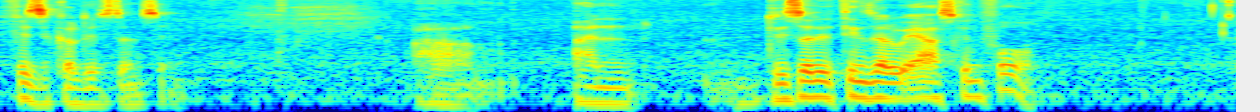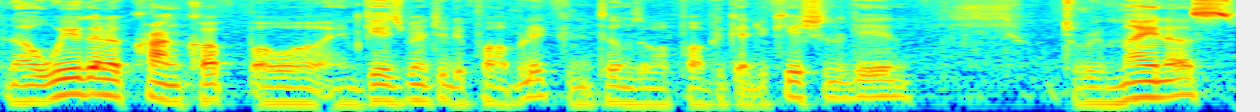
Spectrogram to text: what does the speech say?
physical distancing. Um, and these are the things that we're asking for. Now, we're going to crank up our engagement to the public in terms of our public education again, to remind us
